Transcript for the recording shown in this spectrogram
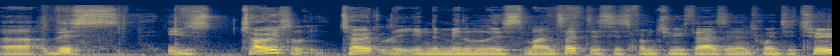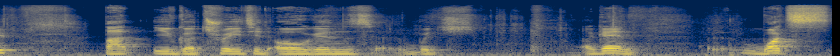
Uh, this is totally, totally in the minimalist mindset. This is from 2022, but you've got treated organs, which, again, what's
